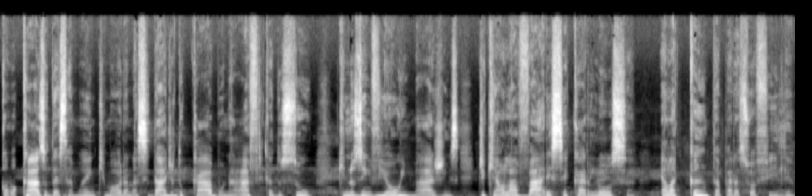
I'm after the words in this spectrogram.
Como o caso dessa mãe que mora na cidade do Cabo, na África do Sul, que nos enviou imagens de que ao lavar e secar louça, ela canta para sua filha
